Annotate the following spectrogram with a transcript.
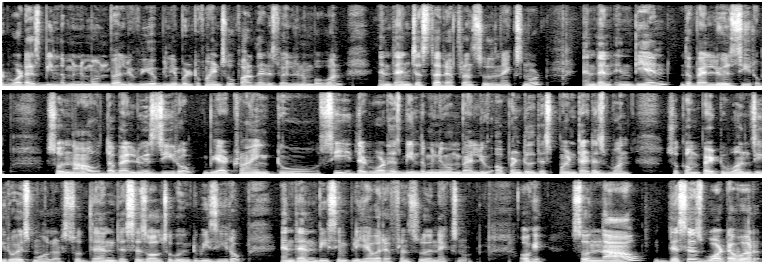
but what has been the minimum value we have been able to find so far that is value number 1 and then just the reference to the next node and then in the end the value is 0 so now the value is 0. We are trying to see that what has been the minimum value up until this point that is 1. So compared to 1 0 is smaller. So then this is also going to be 0 and then we simply have a reference to the next node. Okay. So now this is what our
